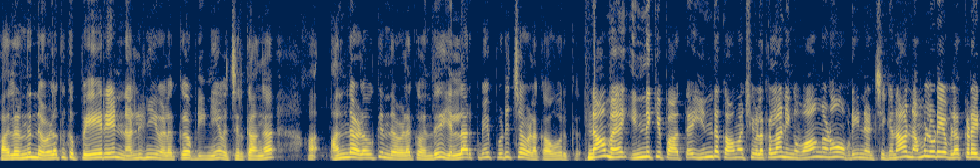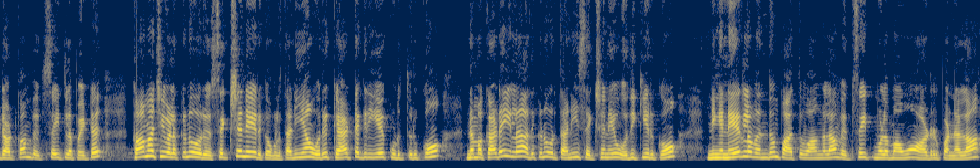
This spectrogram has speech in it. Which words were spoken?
அதுலேருந்து இந்த விளக்குக்கு பேரே நளினி விளக்கு அப்படின்னே வச்சுருக்காங்க. அந்த அளவுக்கு இந்த விளக்கு வந்து எல்லாருக்குமே பிடிச்ச விளக்காகவும் இருக்குது நாம் இன்னைக்கு பார்த்த இந்த காமாட்சி விளக்கெல்லாம் நீங்கள் வாங்கணும் அப்படின்னு நினச்சிங்கன்னா நம்மளுடைய விளக்கடை டாட் காம் வெப்சைட்டில் போயிட்டு காமாட்சி விளக்குன்னு ஒரு செக்ஷனே இருக்குது உங்களுக்கு தனியாக ஒரு கேட்டகரியே கொடுத்துருக்கோம். நம்ம கடையில் அதுக்குன்னு ஒரு தனி செக்ஷனே ஒதுக்கியிருக்கோம். நீங்கள் நேரில் வந்தும் பார்த்து வாங்கலாம். வெப்சைட் மூலமாகவும் ஆர்டர் பண்ணலாம்.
